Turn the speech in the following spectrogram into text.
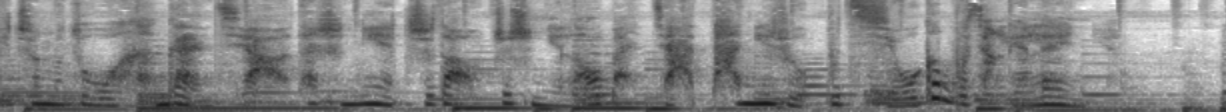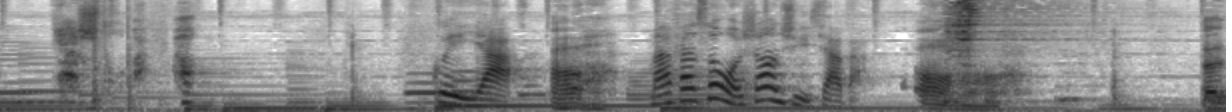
你这么做我很感激啊，但是你也知道这是你老板家，他你惹不起，我更不想连累你。你还是走吧。好，桂姨啊，啊，麻烦送我上去一下吧。哦，呃，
